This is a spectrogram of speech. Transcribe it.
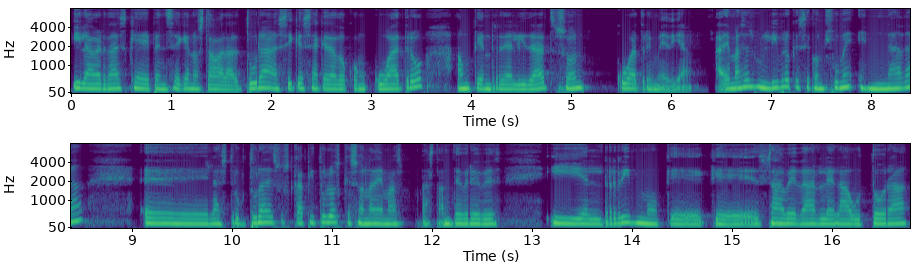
y la verdad es que pensé que no estaba a la altura, así que se ha quedado con cuatro, aunque en realidad son cuatro y media. Además es un libro que se consume en nada. Eh, la estructura de sus capítulos, que son además bastante breves, y el ritmo que, sabe darle la autora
